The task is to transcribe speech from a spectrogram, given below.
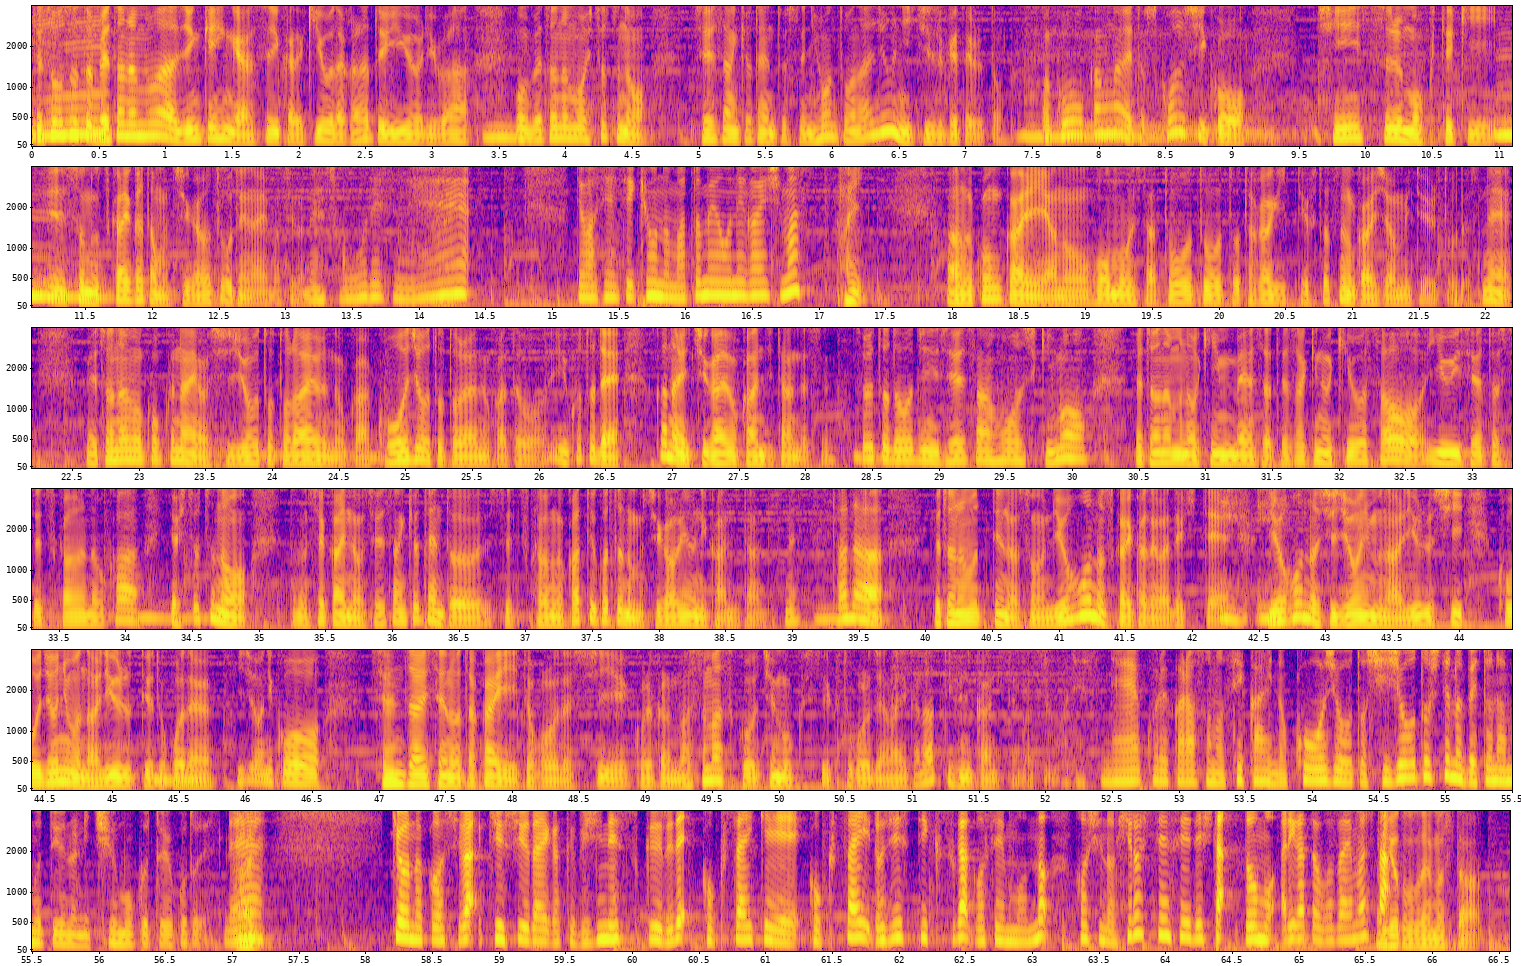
でそうするとベトナムは人件費が安いから器用だからというよりは、もうベトナムを一つの生産拠点として日本と同じように位置づけてると、まあ、こう考えると少しこう進出する目的、その使い方も違うということになりますよね。そうですね。では先生今日のまとめをお願いします。はいあの今回あの訪問した TOTO と高木っていう2つの会社を見ているとですねベトナム国内を市場と捉えるのか工場と捉えるのかということでかなり違いを感じたんです。それと同時に生産方式もベトナムの勤勉さ手先の器用さを優位性として使うのかいや一つの世界の生産拠点として使うのかということでも違うように感じたんですね。ただベトナムっていうのはその両方の使い方ができて両方の市場にもなりうるし工場にもなりうるっていうところで非常にこう潜在性の高いところですしこれからますますこう注目していくところじゃないかなというふうに感じてます。そうですね。これからその世界の工場と市場としてのベトナムというのに注目ということですね。はい。今日の講師は九州大学ビジネススクールで国際経営国際ロジスティクスがご専門の星野博先生でした。どうもありがとうございました。ありがとうございました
